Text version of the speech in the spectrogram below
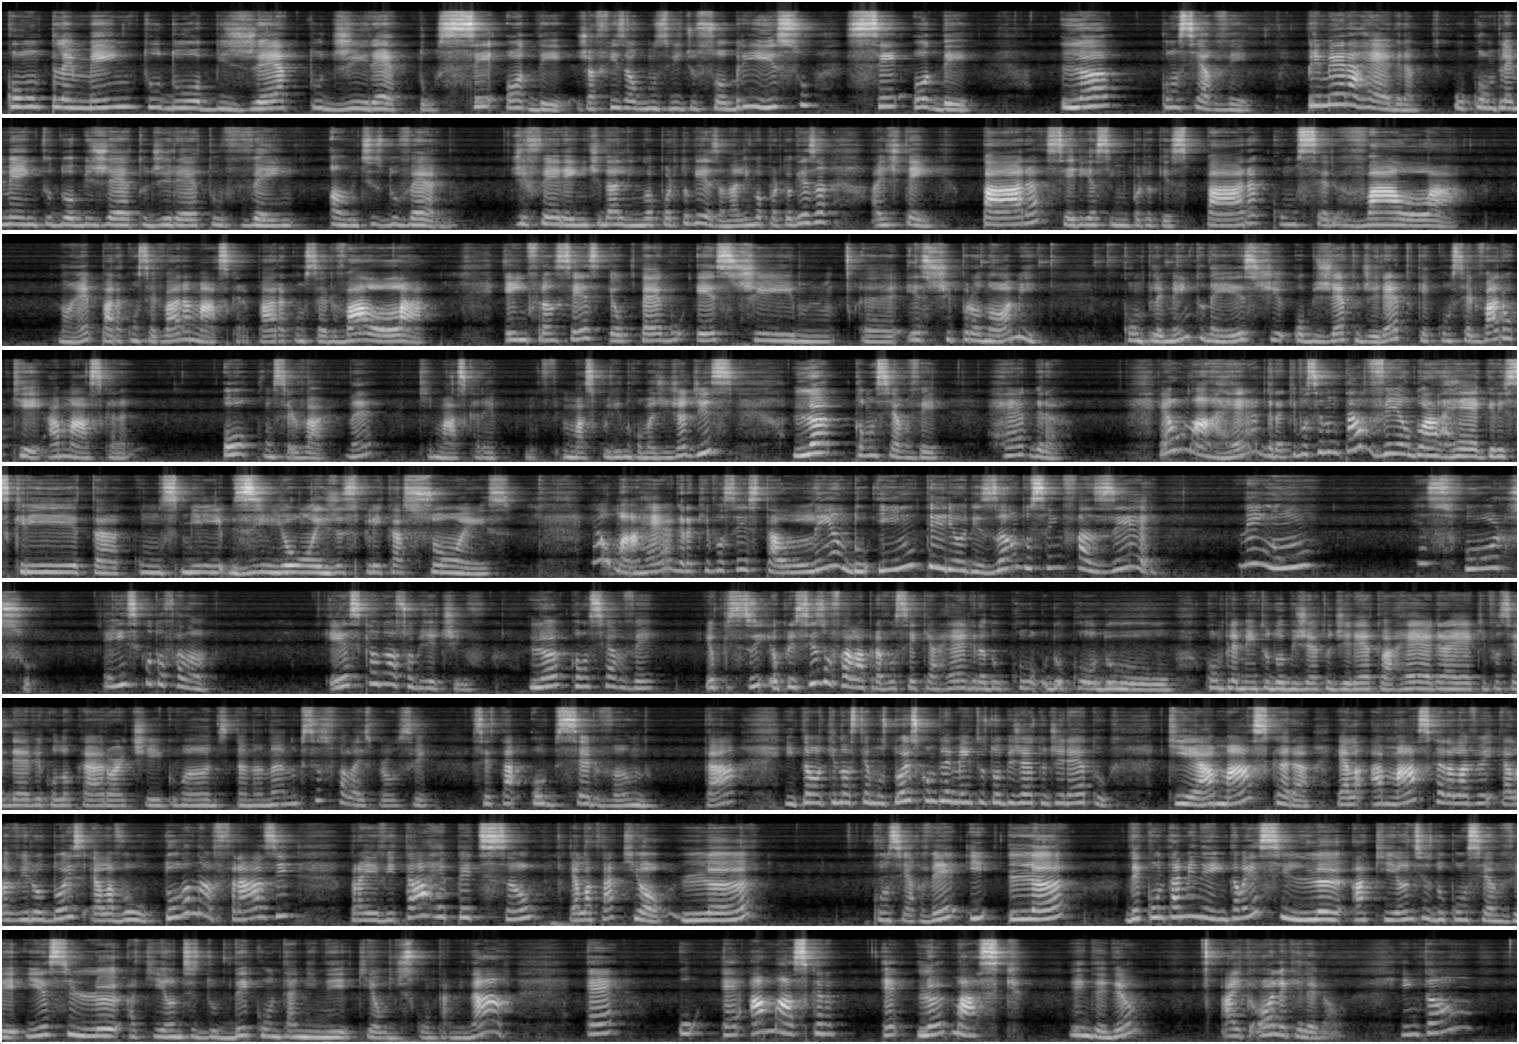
complemento do objeto direto, COD. Já fiz alguns vídeos sobre isso, COD. Le conserver. Primeira regra: o complemento do objeto direto vem antes do verbo, diferente da língua portuguesa. Na língua portuguesa, a gente tem para, seria assim em português, para conservá-la. Não é? Para conservar a máscara, para conservá-la. Em francês, eu pego este, uh, este pronome, complemento, né? Este objeto direto, que é conservar o que? A máscara. O conservar, né? Que máscara é masculino, como a gente já disse. Le conserver. Regra. É uma regra que você não tá vendo a regra escrita com mil, zilhões de explicações. É uma regra que você está lendo e interiorizando sem fazer nenhum esforço. É isso que eu tô falando. Esse é o nosso objetivo. Le conserver. Eu preciso, eu preciso falar para você que a regra do, do, do, complemento do objeto direto, a regra é que você deve colocar o artigo antes. Tanana. Não preciso falar isso para você. Você está observando, tá? Então aqui nós temos dois complementos do objeto direto, que é a máscara. Ela, a máscara ela, ela virou dois, ela voltou na frase para evitar a repetição. Ela tá aqui, ó. Le conserver e le decontaminé. Então, esse le aqui antes do conserver e esse le aqui antes do decontaminé, que é o descontaminar, é, o, é a máscara, é le masque, entendeu? Aí, olha que legal. Então,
